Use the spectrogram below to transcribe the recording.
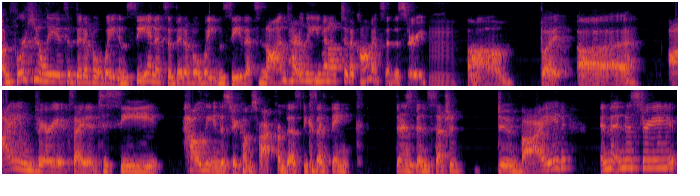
unfortunately it's a bit of a wait and see and it's a bit of a wait and see that's not entirely even up to the comics industry Hmm. um but uh i'm very excited to see how the industry comes back from this because i think there's been such a divide in the industry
